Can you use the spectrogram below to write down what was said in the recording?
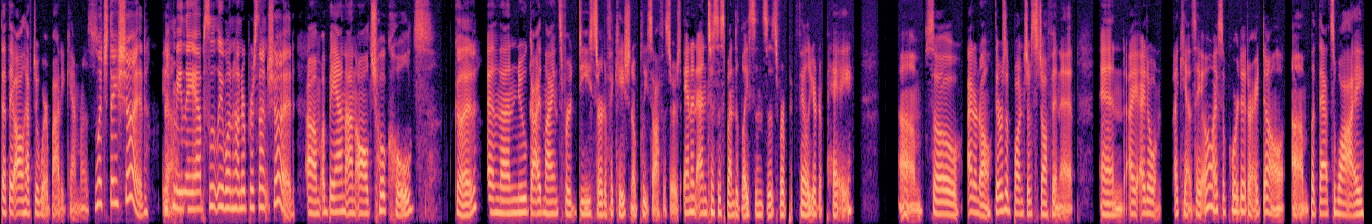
that they all have to wear body cameras. Which they should. Yeah. I mean, they absolutely 100% should. um, a ban on all chokeholds, Good. and then new guidelines for decertification of police officers, and an end to suspended licenses for p- failure to pay. Um, so I don't know. There's a bunch of stuff in it, and I, I don't, I can't say, oh, I support it or I don't. Um, but that's why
